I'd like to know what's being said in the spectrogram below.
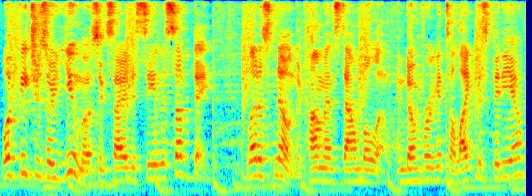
What features are you most excited to see in this update? Let us know in the comments down below, and don't forget to like this video,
